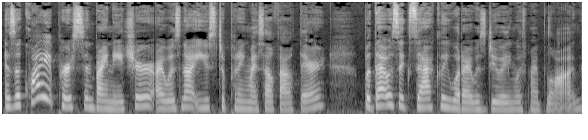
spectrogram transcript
As a quiet person by nature, I was not used to putting myself out there, but that was exactly what I was doing with my blog.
